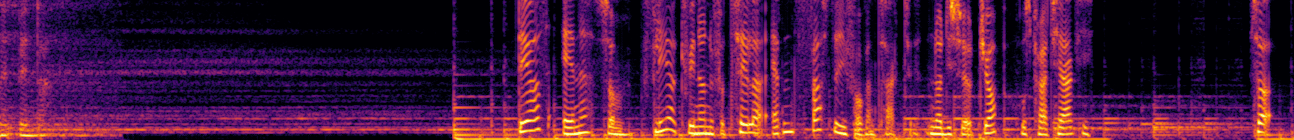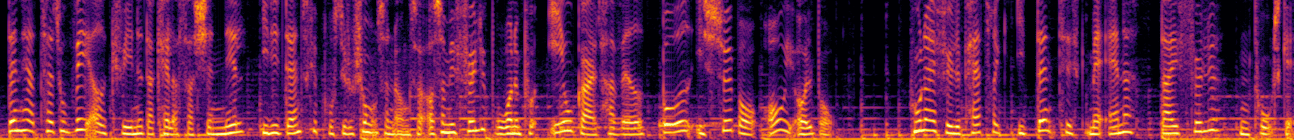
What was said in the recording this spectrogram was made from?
mænd venter. Det er også Anna, som flere af kvinderne fortæller, er den første, de får kontakt til, når de søger job hos Pratyaki. Så den her tatoverede kvinde, der kalder sig Chanel i de danske prostitutionsannoncer, og som ifølge brugerne på EoGuide har været både i Søborg og i Aalborg. Hun er ifølge Patrick identisk med Anna, der ifølge den polske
